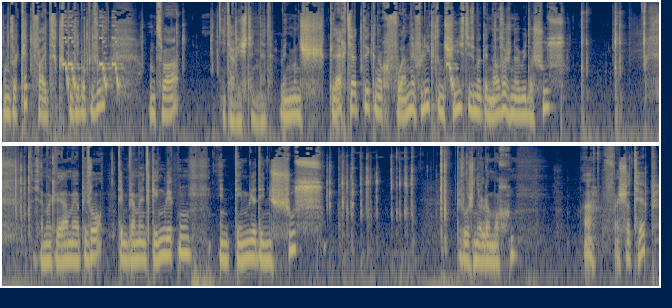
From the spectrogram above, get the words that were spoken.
unser Catfight gespielt habe ein bisschen. Und zwar, ich erwische den nicht. Wenn man gleichzeitig nach vorne fliegt und schießt, ist man genauso schnell wie der Schuss. Das werden wir gleich einmal ein bisschen, dem werden wir entgegenwirken, indem wir den Schuss ein bisschen schneller machen. Ah, falscher Tab.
